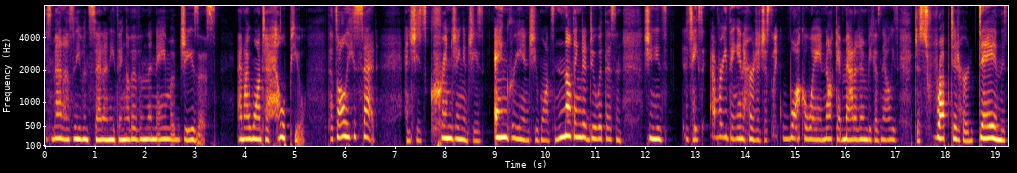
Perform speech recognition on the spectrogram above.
This man hasn't even said anything other than the name of Jesus. And I want to help you. That's all he said. And she's cringing and she's angry and she wants nothing to do with this. And she needs, it takes everything in her to just like walk away and not get mad at him because now he's disrupted her day and these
